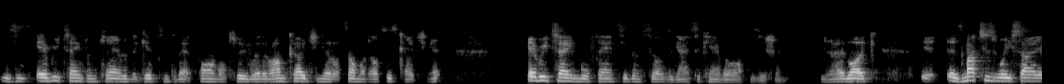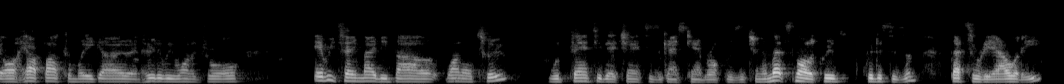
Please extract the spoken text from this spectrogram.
this is every team from Canberra that gets into that final two, whether I'm coaching it or someone else is coaching it. Every team will fancy themselves against the Canberra opposition. You know, like as much as we say, oh, how far can we go and who do we want to draw? Every team, maybe bar one or two, would fancy their chances against Canberra opposition, and that's not a criticism. That's the reality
